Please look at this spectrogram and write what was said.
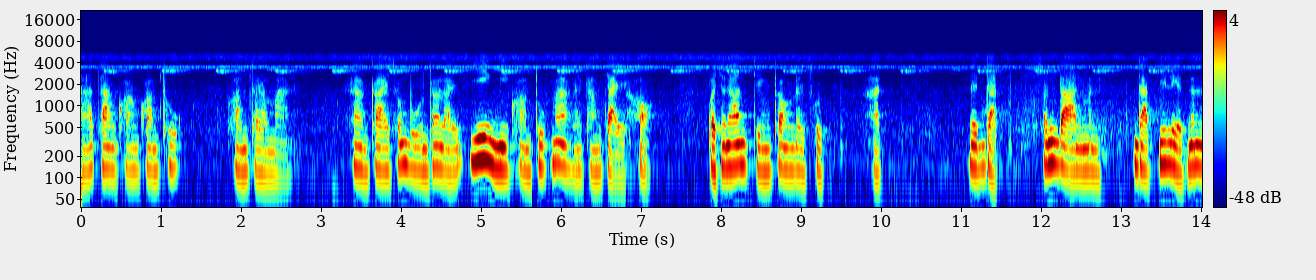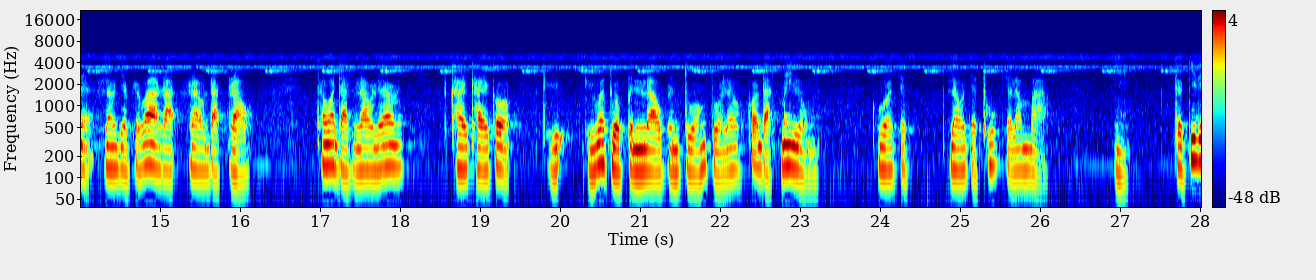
หาทางความความทุกข์ความทรมาน ร่างกายสมบูรณ์เท่าไหร่ยิ่งมีความทุกข์มากในทางใจออก เพราะฉะนั้นจึงต้องได้ฝึกหัดได้ดัดสันดานมันดัดกิเลสนั่นแหละ เราอย่าไปว่าเราดัดเรา ถ้าว่าดัดเราแล้ว ใครๆก็ถือถือว่าตัวเป็นเราเป็นตัวของตัวแล้วก็ดัดไม่ลง กลัวจะเราจะทุกข์จะลำบากนี่แต่กิเล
